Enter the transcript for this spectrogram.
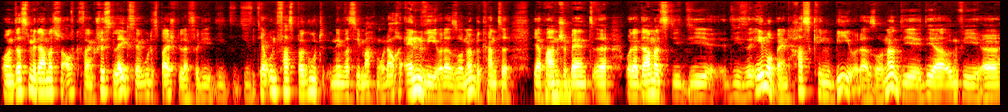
Und das ist mir damals schon aufgefallen. Chris Lake ist ja ein gutes Beispiel dafür. Die, die, die sind ja unfassbar gut in dem, was sie machen. Oder auch Envy oder so, ne? Bekannte japanische mhm. Band. Äh, oder damals die, die, diese Emo-Band Husking Bee oder so, ne? Die, die ja irgendwie äh,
